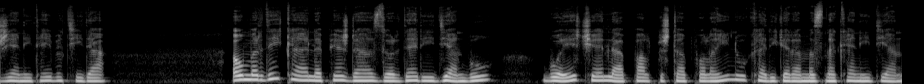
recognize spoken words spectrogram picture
ژیانی تایبەتیدا. ئەو مەردەی کە لە پێشدا زۆرداری دیان بوو، بووە یەکێ لە پاڵپشتە پۆڵایین و کاریگەرە مەزنەکانی دیان.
